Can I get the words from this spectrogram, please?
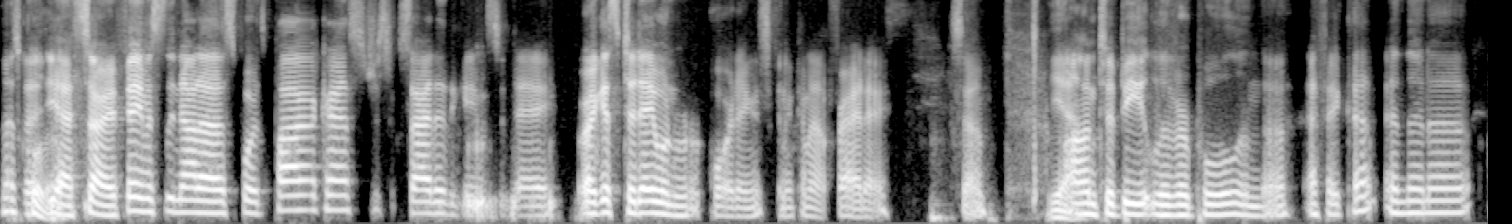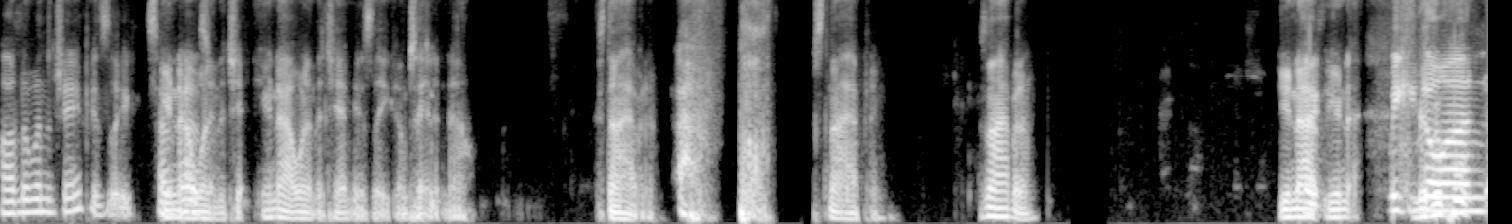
that's cool. though. yeah, sorry. Famously not a sports podcast. Just excited. The game's today, or I guess today when we're recording, it's going to come out Friday. So yeah. on to beat Liverpool in the FA Cup, and then uh on to win the Champions League. So You're not knows? winning the. Cha- you're not winning the Champions League. I'm saying it now. It's not happening. It's not happening. It's not happening. You're not. Like, You're not. We could go on.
